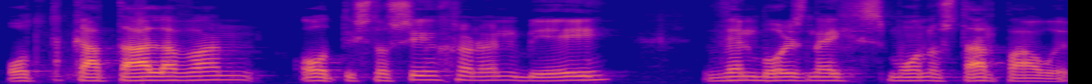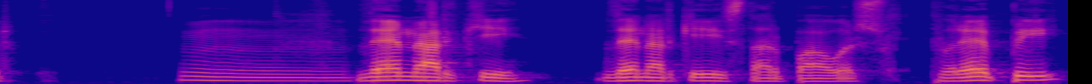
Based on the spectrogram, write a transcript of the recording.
ότι κατάλαβαν ότι στο σύγχρονο NBA δεν μπορείς να έχεις μόνο star power. Δεν αρκεί. Δεν αρκεί η star power σου. Πρέπει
